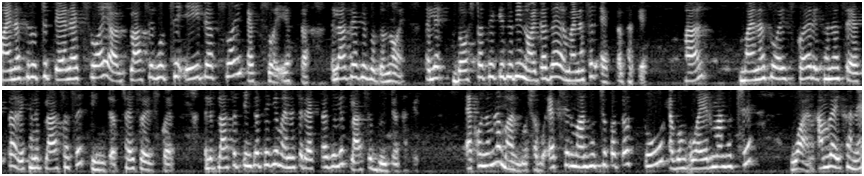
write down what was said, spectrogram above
মাইনাসের হচ্ছে টেন এক্স ওয়াই আর প্লাসের হচ্ছে eight X Y X Y একটা। তাহলে একে কত? নয়। তাহলে দশটা থেকে যদি নয়টা যায়, আর মাইনাসের একটা থাকে। আর মাইনাস ওয়াই স্কোয়ার এখানে আছে একটা আর এখানে প্লাস আছে তিনটা থ্রাইস ওয়াই স্কোয়ার তাহলে প্লাসের তিনটা থেকে মাইনাসের একটা গেলে প্লাসের দুইটা থাকে। এখন আমরা মান বসাবো। এক্সের মান হচ্ছে কত? টু এবং ওয়াই এর মান হচ্ছে ওয়ান আমরা এখানে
